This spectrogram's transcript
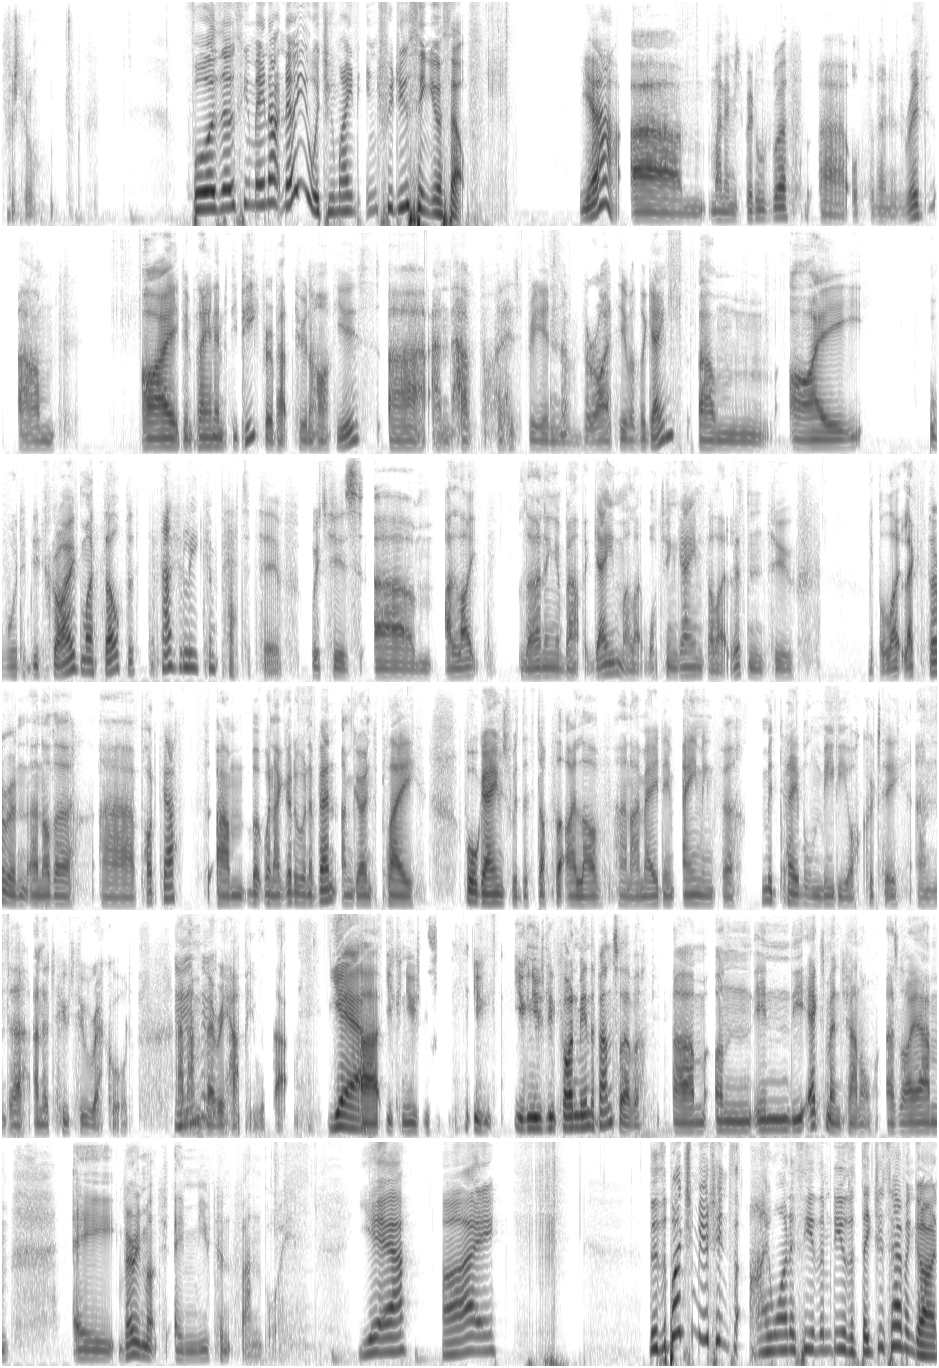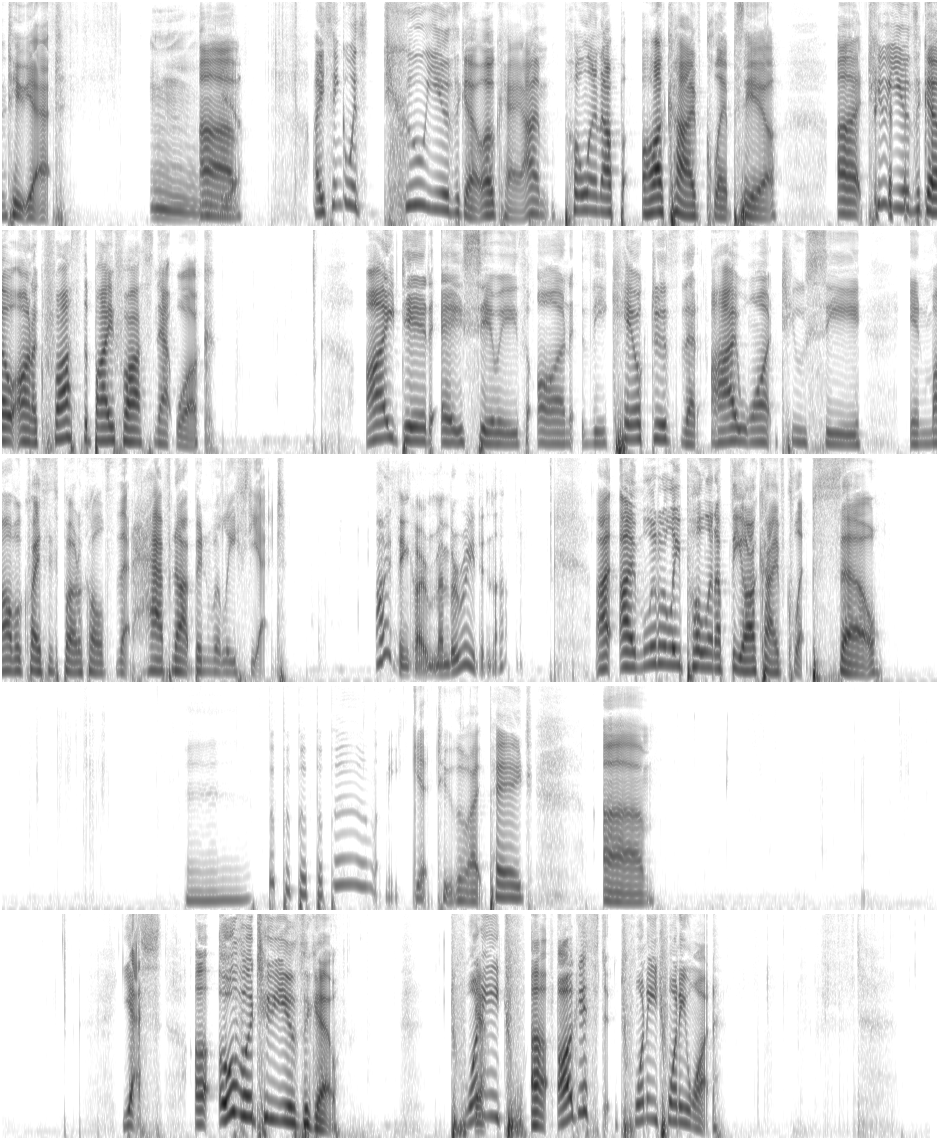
For sure. For those who may not know you, would you mind introducing yourself? Yeah, um, my name is Riddlesworth, uh, also known as Rid. Um, I've been playing MCP for about two and a half years uh, and have a history in a variety of other games. Um, I would describe myself as casually competitive, which is um, I like learning about the game. I like watching games. I like listening to people like Lecter and, and other uh, podcasts. Um, but when I go to an event, I'm going to play four games with the stuff that I love, and I'm aim- aiming for mid-table mediocrity and uh, and a two-two record, and I'm Mhm. very happy with that. Yeah. Uh, you can usually you, you can usually find me in the fan server, um, on in the X Men channel, as I am a very much a mutant fanboy. Yeah, I. There's a bunch of mutants I want to see them do that they just haven't gone to yet. Mm, Um, yeah. I think it was two years ago. Okay, I'm pulling up archive clips here. Uh, two years ago on Across the Bifrost Network, I did a series on the characters that I want to see in Marvel Crisis Protocols that have not been released yet. I think I remember reading that. I, I'm literally pulling up the archive clips, so. Uh, Let me get to the right page. Um. Yes, uh, over two years ago, twenty uh, August twenty twenty one.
